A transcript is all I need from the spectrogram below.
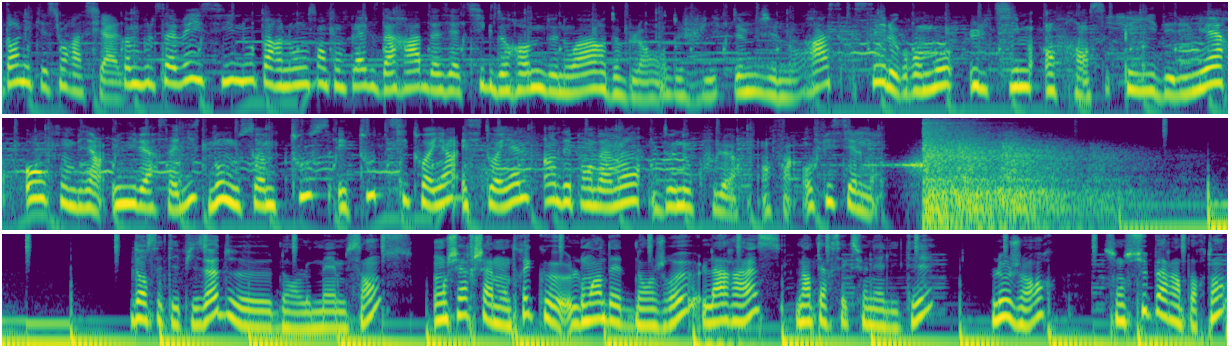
dans les questions raciales. Comme vous le savez, ici, nous parlons sans complexe d'arabes, d'asiatiques, de roms, de noirs, de blancs, de juifs, de musulmans. Race, c'est le gros mot ultime en France. Pays des Lumières, ô combien universaliste, dont nous sommes tous et toutes citoyens et citoyennes indépendamment de nos couleurs. Enfin, officiellement. Dans cet épisode, euh, dans le même sens, on cherche à montrer que, loin d'être dangereux, la race, l'intersectionnalité, le genre, sont super importants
